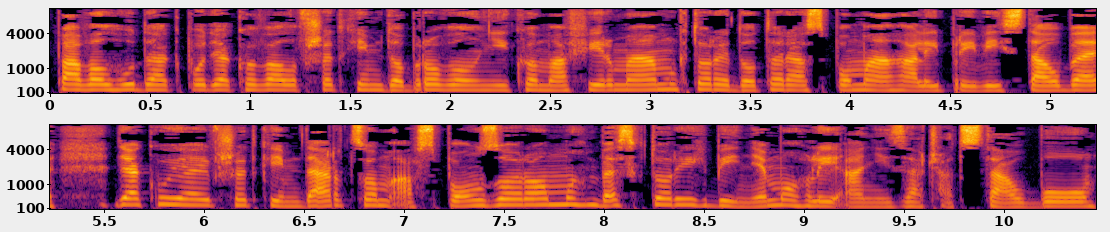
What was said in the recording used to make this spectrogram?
Pavel Hudák poďakoval všetkým dobrovoľníkom a firmám, ktoré doteraz pomáhali pri výstavbe. Ďakuje aj všetkým darcom a sponzorom, bez ktorých by nemohli ani začať stavbu.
